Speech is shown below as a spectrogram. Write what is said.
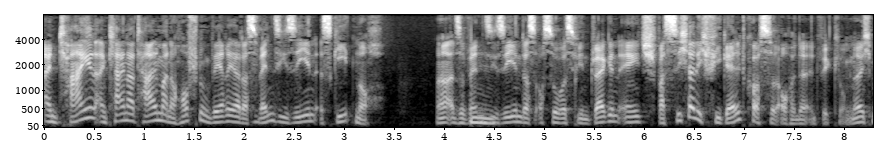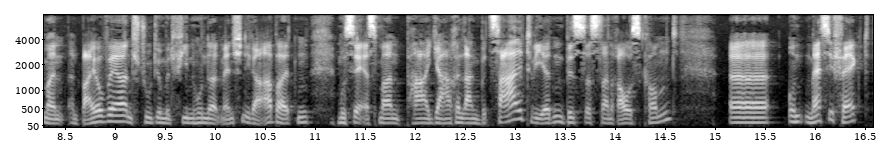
ein Teil, ein kleiner Teil meiner Hoffnung wäre ja, dass wenn sie sehen, es geht noch. Also wenn mhm. sie sehen, dass auch sowas wie ein Dragon Age, was sicherlich viel Geld kostet, auch in der Entwicklung. Ne? Ich meine, ein BioWare, ein Studio mit vielen hundert Menschen, die da arbeiten, muss ja erstmal ein paar Jahre lang bezahlt werden, bis das dann rauskommt. Äh, und Mass Effect,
